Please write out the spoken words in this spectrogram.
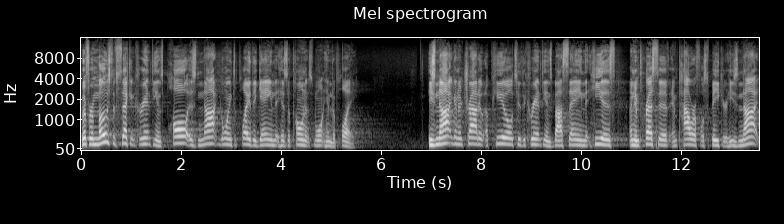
But for most of Second Corinthians, Paul is not going to play the game that his opponents want him to play. He's not going to try to appeal to the Corinthians by saying that he is an impressive and powerful speaker. He's not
